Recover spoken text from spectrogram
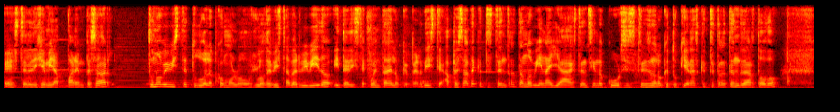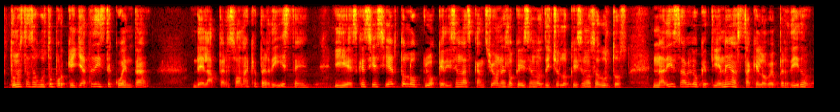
Este, le dije, mira, para empezar, tú no viviste tu duelo como lo, lo, debiste haber vivido y te diste cuenta de lo que perdiste. A pesar de que te estén tratando bien allá, estén siendo cursis, estén haciendo lo que tú quieras, que te traten de dar todo, tú no estás a gusto porque ya te diste cuenta de la persona que perdiste. Y es que sí es cierto lo, lo, que dicen las canciones, lo que dicen los dichos, lo que dicen los adultos. Nadie sabe lo que tiene hasta que lo ve perdido.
